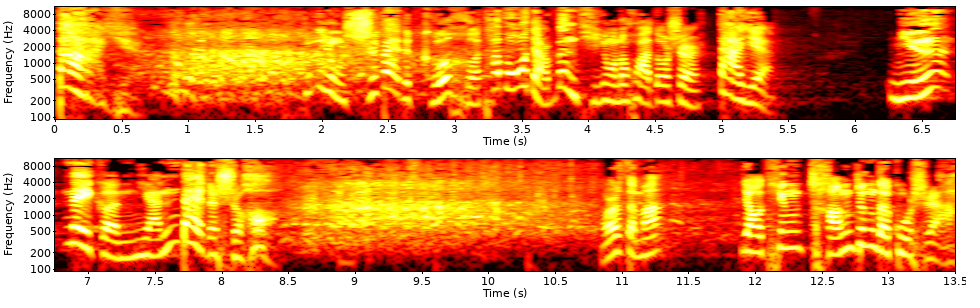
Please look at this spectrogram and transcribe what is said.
大爷，就那种时代的隔阂。他问我点问题，用的话都是大爷，您那个年代的时候，我说怎么要听长征的故事啊？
